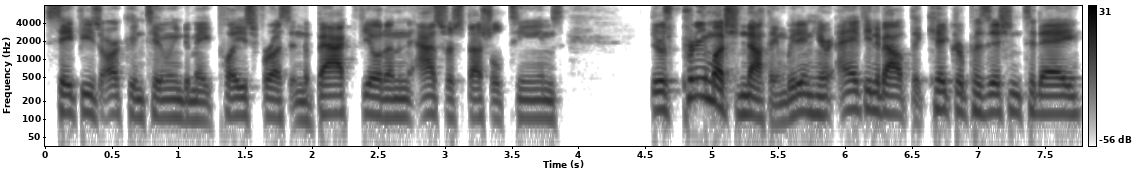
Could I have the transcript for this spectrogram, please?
Safeties are continuing to make plays for us in the backfield. And as for special teams, there's pretty much nothing. We didn't hear anything about the kicker position today.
